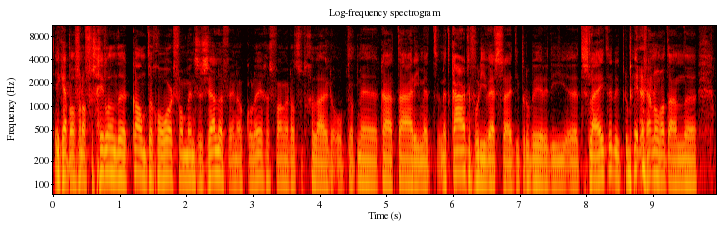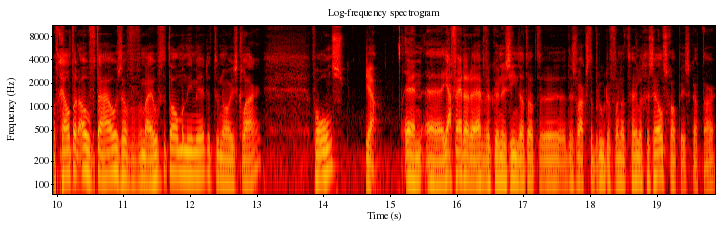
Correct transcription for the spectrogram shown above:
ik heb al vanaf verschillende kanten gehoord van mensen zelf... en ook collega's vangen dat soort geluiden op... dat me Qatari met, met kaarten voor die wedstrijd... die proberen die eh, te slijten. Die proberen daar nog wat, aan, eh, wat geld aan over te houden. Zo van, voor mij hoeft het allemaal niet meer. De toernooi is klaar. Voor ons. Ja. En ja, verder hebben we kunnen zien dat dat de zwakste broeder van het hele gezelschap is, Qatar.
